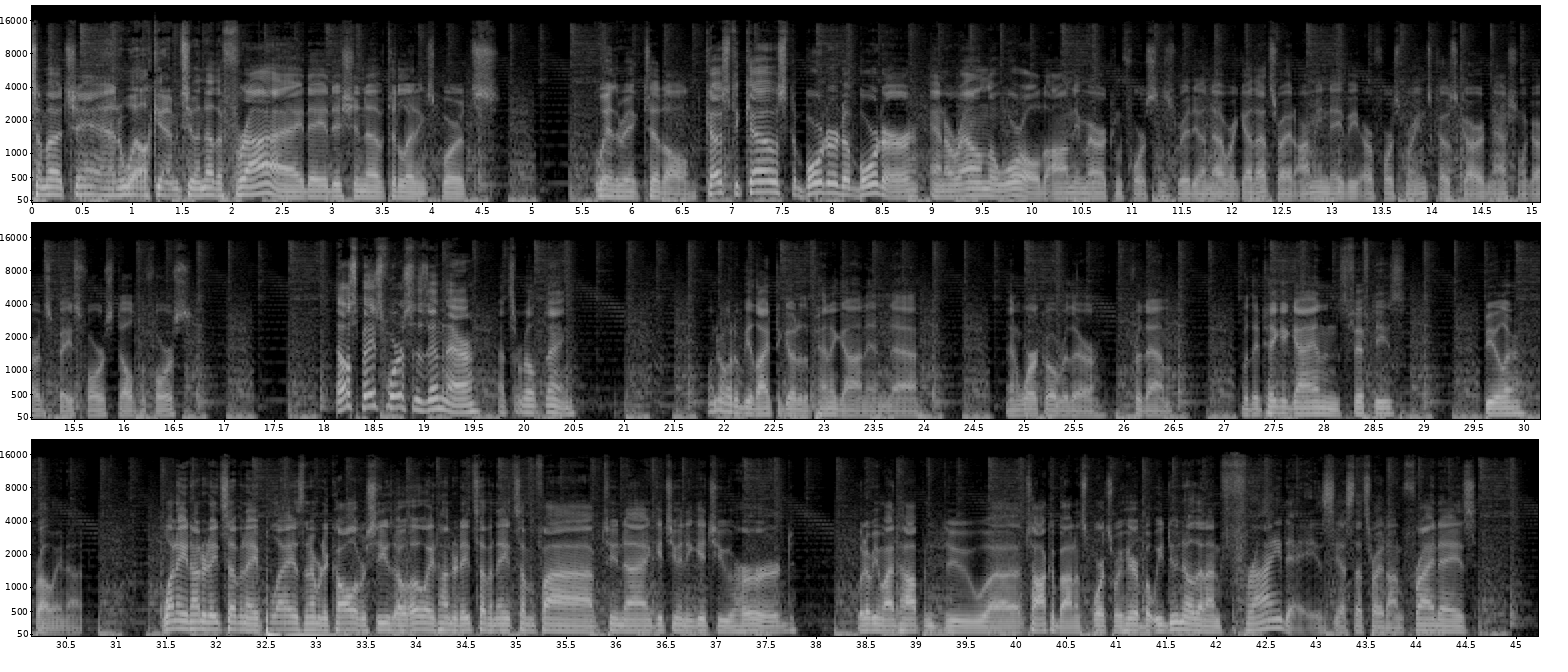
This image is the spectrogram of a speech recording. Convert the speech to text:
So much, and welcome to another Friday edition of Titillating Sports with Rick Tittle. Coast to coast, border to border, and around the world on the American Forces Radio Network. Yeah, that's right. Army, Navy, Air Force, Marines, Coast Guard, National Guard, Space Force, Delta Force. Oh, Space Force is in there. That's a real thing. Wonder what it'd be like to go to the Pentagon and uh, and work over there for them. Would they take a guy in his fifties? Bueller? Probably not. 1 800 878 play is the number to call overseas. Oh, 800 878 7529. Get you in and get you heard. Whatever you might happen to uh, talk about in sports, we're here. But we do know that on Fridays, yes, that's right, on Fridays,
